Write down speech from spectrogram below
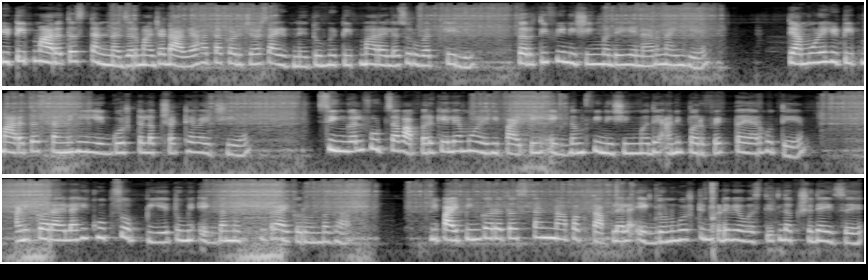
ही टीप मारत असताना जर माझ्या डाव्या हाताकडच्या साईडने तुम्ही टीप मारायला सुरुवात केली तर ती फिनिशिंगमध्ये येणार नाही आहे त्यामुळे ही टीप मारत असताना ही एक गोष्ट लक्षात ठेवायची आहे. सिंगल फूटचा वापर केल्यामुळे ही पायपिंग एकदम फिनिशिंगमध्ये आणि परफेक्ट तयार होते. आणि करायलाही खूप सोपी आहे. तुम्ही एकदा नक्की ट्राय करून बघा. ही पायपिंग करत असताना फक्त आपल्याला एक दोन गोष्टींकडे व्यवस्थित लक्ष द्यायचं आहे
